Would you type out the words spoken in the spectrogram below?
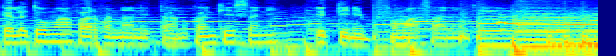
Galatoomaa faarfannaan itti aanu kan keessanii ittiin eebbifamaa isaanii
